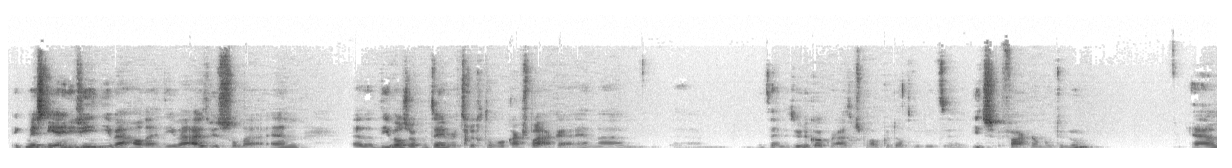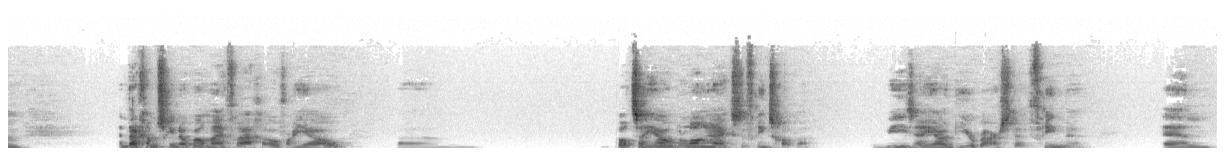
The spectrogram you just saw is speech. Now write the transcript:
ik mis die energie die wij hadden, die wij uitwisselden. En uh, die was ook meteen weer terug toen we elkaar spraken. En uh, meteen natuurlijk ook weer uitgesproken dat we dit iets vaker moeten doen. Um, en daar gaan misschien ook wel mijn vragen over aan jou. Um, wat zijn jouw belangrijkste vriendschappen? Wie zijn jouw dierbaarste vrienden? En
